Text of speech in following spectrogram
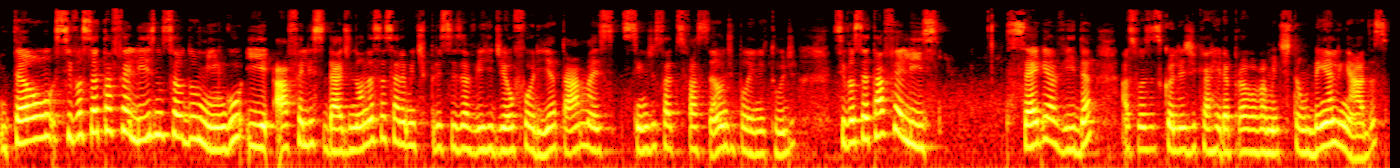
Então, se você tá feliz no seu domingo, e a felicidade não necessariamente precisa vir de euforia, tá? Mas sim de satisfação, de plenitude. Se você tá feliz, segue a vida, as suas escolhas de carreira provavelmente estão bem alinhadas.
